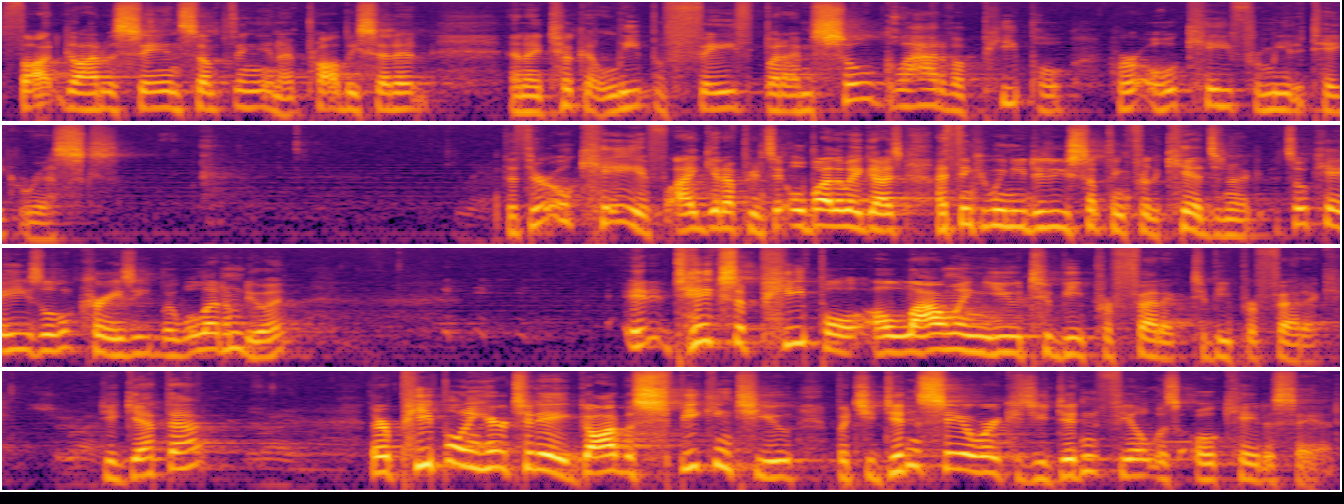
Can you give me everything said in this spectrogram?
thought God was saying something and I probably said it and I took a leap of faith, but I'm so glad of a people who are okay for me to take risks. That they're okay if I get up here and say, oh, by the way, guys, I think we need to do something for the kids. And like, it's okay, he's a little crazy, but we'll let him do it. It takes a people allowing you to be prophetic to be prophetic. Do you get that? There are people in here today, God was speaking to you, but you didn't say a word because you didn't feel it was okay to say it.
